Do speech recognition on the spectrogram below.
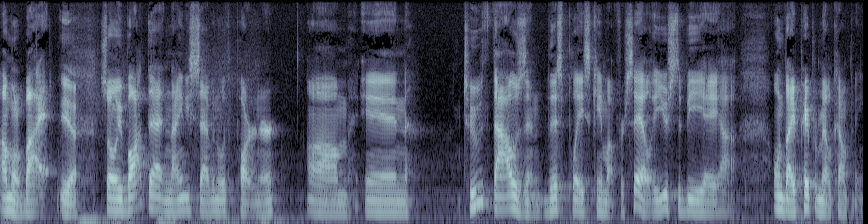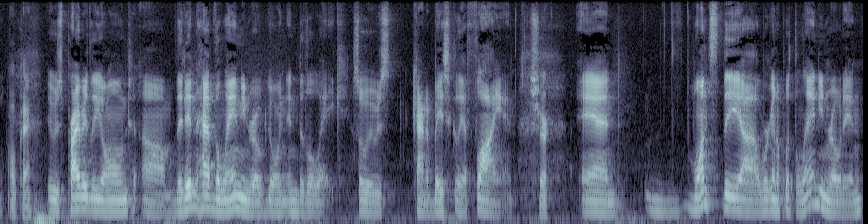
I'm going to buy it. Yeah. So we bought that in 97 with a partner. Um, in 2000, this place came up for sale. It used to be a uh, owned by a paper mill company. Okay. It was privately owned. Um, they didn't have the landing road going into the lake, so it was kind of basically a fly-in. Sure. And once the uh, we're going to put the landing road in,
